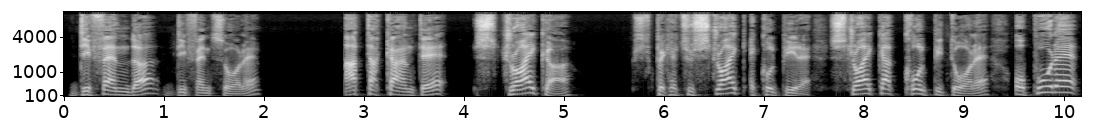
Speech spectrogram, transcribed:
Defender, difensore. Attaccante, striker, perché to strike è colpire, striker colpitore, oppure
